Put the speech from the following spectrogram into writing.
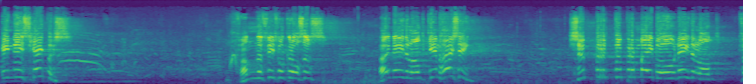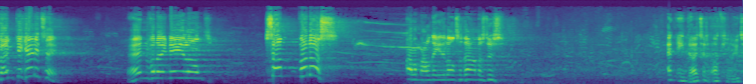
Indie Schepers. Van de Fifelcrossers uit Nederland, Kim Huizing. Super Meibo, Nederland, Femke Gerritsen. En vanuit Nederland, Sam van. Allemaal Nederlandse dames dus. En één Duitser, absoluut.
